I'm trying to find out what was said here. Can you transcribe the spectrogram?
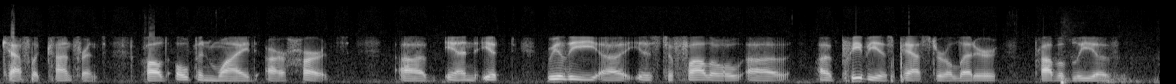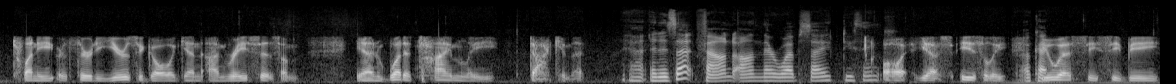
Catholic Conference, called "Open Wide Our Hearts," uh, and it really uh, is to follow uh, a previous pastoral letter probably of 20 or 30 years ago, again, on racism. And what a timely document. Yeah, and is that found on their website, do you think? Oh, yes, easily. Okay. USCCB,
